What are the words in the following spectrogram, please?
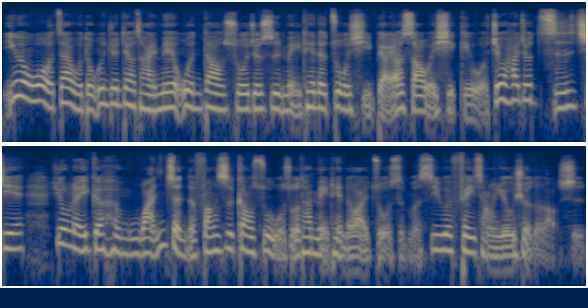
因为我有在我的问卷调查里面问到说，就是每天的作息表要稍微写给我，结果他就直接用了一个很完整的方式告诉我说，他每天都在做什么，是一位非常优秀的老师。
